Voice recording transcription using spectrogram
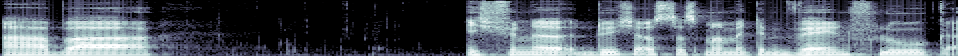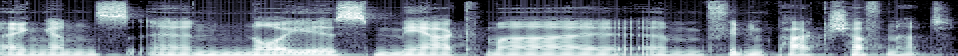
aber ich finde durchaus, dass man mit dem Wellenflug ein ganz äh, neues Merkmal ähm, für den Park geschaffen hat.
